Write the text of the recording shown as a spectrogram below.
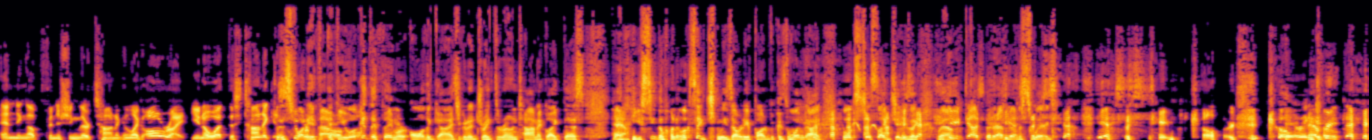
ending up finishing their tonic and like, all right, you know what? This tonic is It's super funny if, powerful. if you look at the thing where all the guys are going to drink their own tonic like this, and you see the one that looks like Jimmy's already a part of it because one guy looks just like Jimmy's. Like, well, he does. better have He another swig. the- he has the same color, coat Hair and and coat. everything.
